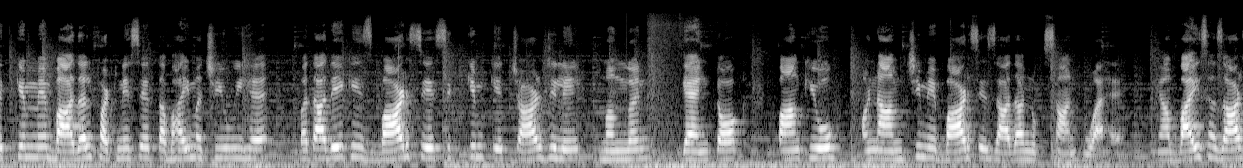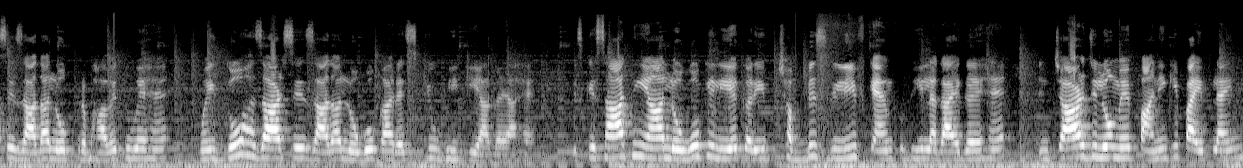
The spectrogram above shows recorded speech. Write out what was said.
सिक्किम में बादल फटने से तबाही मची हुई है। बता दें कि इस बाढ़ से सिक्किम के चार ज़िले, मंगन, गैंगटॉक, पांकयोग और नामची में बाढ़ से ज़्यादा नुकसान हुआ है। यहाँ बाईस हज़ार से ज़्यादा लोग प्रभावित हुए हैं। वहीं 2000 से ज़्यादा लोगों का रेस्क्यू भी किया गया है। इसके साथ ही यहाँ लोगों के लिए करीब 26 रिलीफ कैंप भी लगाए गए हैं। इन चार जिलों में पानी की पाइपलाइन,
